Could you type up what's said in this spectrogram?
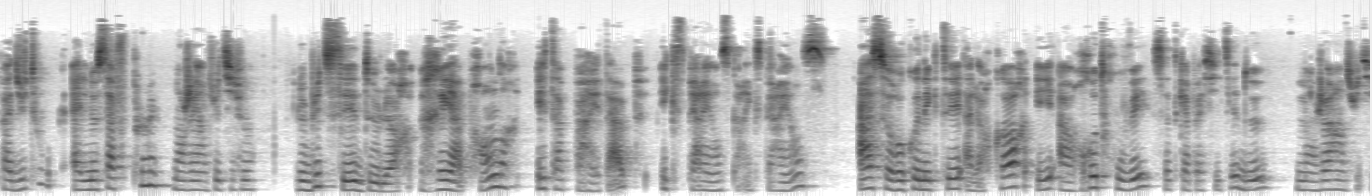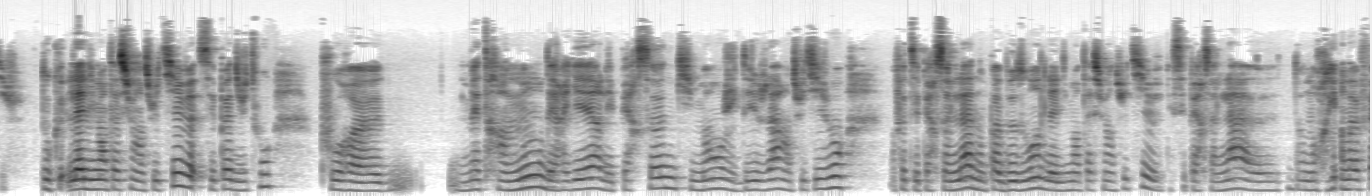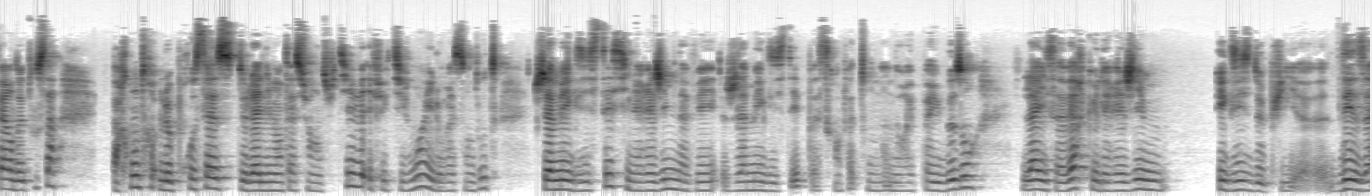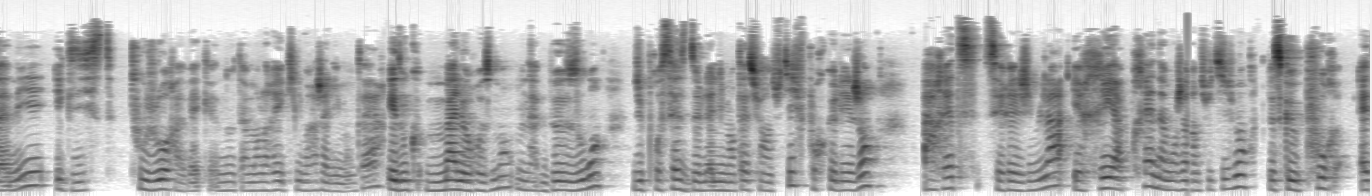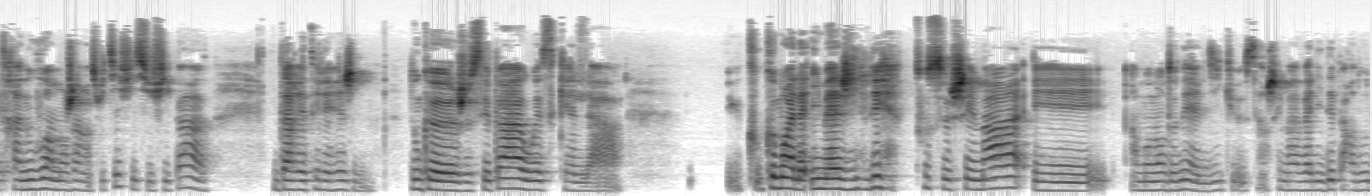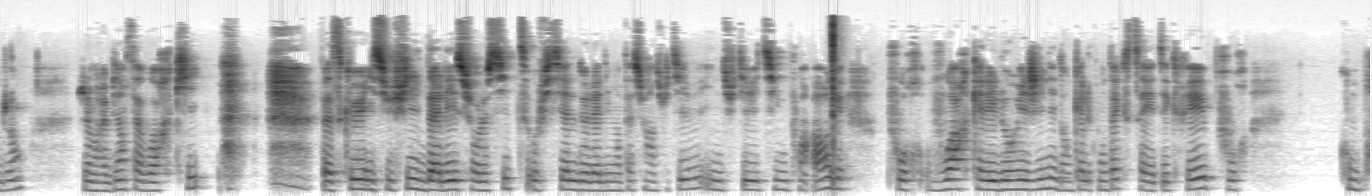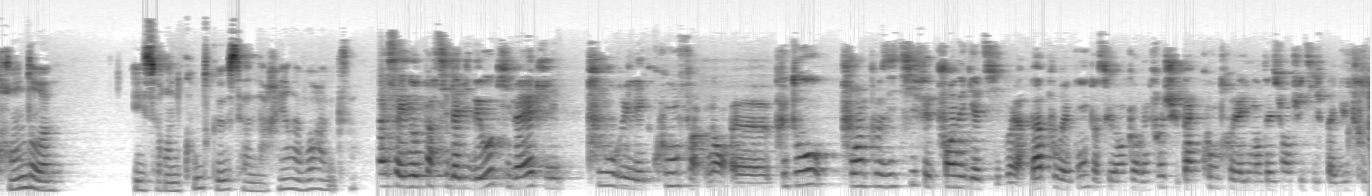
pas du tout. Elles ne savent plus manger intuitivement. Le but, c'est de leur réapprendre, étape par étape, expérience par expérience, à se reconnecter à leur corps et à retrouver cette capacité de mangeur intuitif. Donc l'alimentation intuitive, c'est pas du tout pour euh, mettre un nom derrière les personnes qui mangent déjà intuitivement. En fait, ces personnes-là n'ont pas besoin de l'alimentation intuitive. Et ces personnes-là euh, n'en ont rien à faire de tout ça. Par contre, le process de l'alimentation intuitive, effectivement, il aurait sans doute jamais existé si les régimes n'avaient jamais existé, parce qu'en fait, on n'en aurait pas eu besoin. Là, il s'avère que les régimes existent depuis euh, des années, existent toujours avec notamment le rééquilibrage alimentaire. Et donc, malheureusement, on a besoin du process de l'alimentation intuitive pour que les gens arrêtent ces régimes-là et réapprennent à manger intuitivement. Parce que pour être à nouveau un mangeur intuitif, il suffit pas d'arrêter les régimes. Donc euh, je sais pas où est-ce qu'elle a comment elle a imaginé tout ce schéma et à un moment donné elle dit que c'est un schéma validé par d'autres gens. J'aimerais bien savoir qui parce qu'il suffit d'aller sur le site officiel de l'alimentation intuitive intuitiveeating.org pour voir quelle est l'origine et dans quel contexte ça a été créé pour comprendre et se rendre compte que ça n'a rien à voir avec ça passe une autre partie de la vidéo qui va être les pour et les contre, enfin non, euh, plutôt points positifs et points négatifs. Voilà, pas pour et contre, parce que encore une fois, je suis pas contre l'alimentation intuitive, pas du tout.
